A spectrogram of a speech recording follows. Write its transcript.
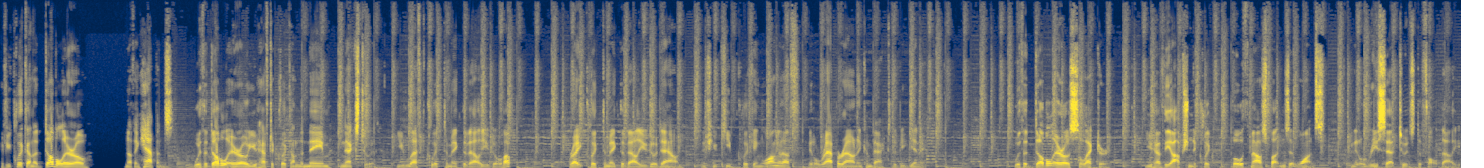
If you click on a double arrow, nothing happens. With a double arrow, you have to click on the name next to it. You left click to make the value go up, right click to make the value go down. If you keep clicking long enough, it'll wrap around and come back to the beginning. With a double arrow selector, you have the option to click both mouse buttons at once and it'll reset to its default value.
